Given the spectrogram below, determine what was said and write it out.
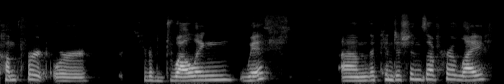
comfort or sort of dwelling with um, the conditions of her life.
